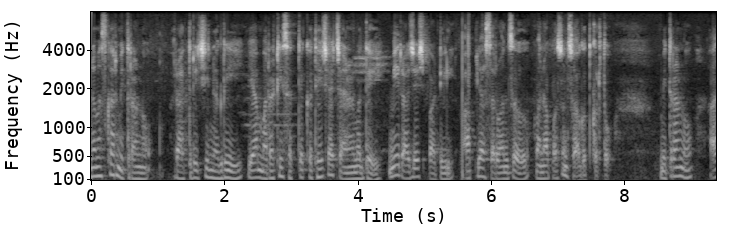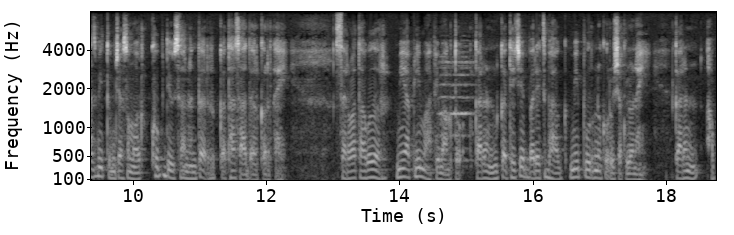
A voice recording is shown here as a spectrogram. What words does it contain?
नमस्कार मित्रांनो. रात्रीची नगरी या मराठी सत्यकथेच्या चॅनलमध्ये मी राजेश पाटील आपल्या सर्वांचं मनापासून स्वागत करतो. मित्रांनो आज मी तुमच्यासमोर खूप दिवसानंतर कथा सादर करत आहे. सर्वात अगोदर मी आपली माफी मागतो कारण कथेचे बरेच भाग मी पूर्ण करू शकलो नाही. कारण आप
